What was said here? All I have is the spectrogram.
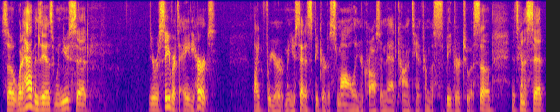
so what happens is when you set your receiver to 80 hertz, like for your when you set a speaker to small and you're crossing that content from a speaker to a sub, it's going to set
